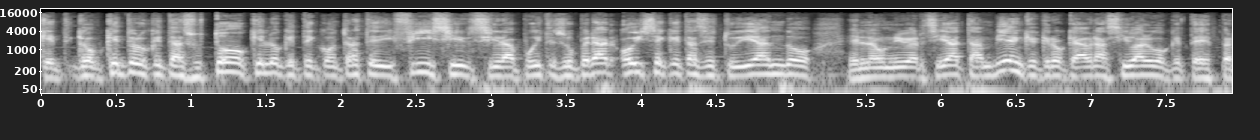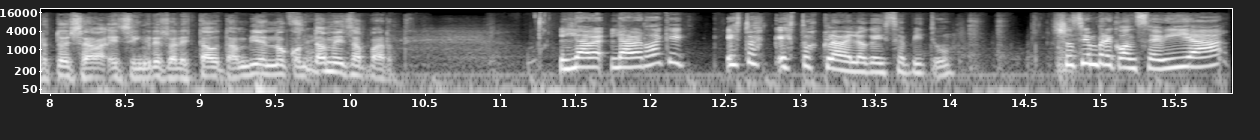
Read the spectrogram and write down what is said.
que, que- qué es lo que te asustó? ¿Qué es lo que te encontraste difícil? Si la pudiste superar. Hoy sé que estás estudiando en la universidad también, que creo que habrá sido algo que te despertó esa- ese ingreso al Estado también, ¿no? Contame esa parte. La, la verdad que esto es, esto es clave lo que dice Pitu. Yo siempre concebía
